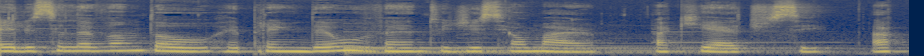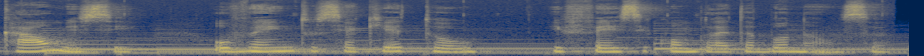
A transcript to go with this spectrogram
Ele se levantou, repreendeu o vento e disse ao mar: Aquiete-se, acalme-se. O vento se aquietou e fez-se completa bonança.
